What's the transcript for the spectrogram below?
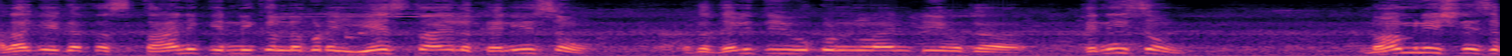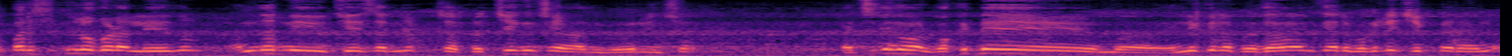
అలాగే గత స్థానిక ఎన్నికల్లో కూడా ఏ స్థాయిలో కనీసం ఒక దళిత యువకుడు లాంటి ఒక కనీసం నామినేషన్ వేసే పరిస్థితిలో కూడా లేదు. అందరినీ చేశారని చెప్పి ప్రత్యేకించి అది వివరించాం. ఖచ్చితంగా వాళ్ళు ఒకటే ఎన్నికల ప్రధానాధికారి ఒకటే చెప్పారు ఆయన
